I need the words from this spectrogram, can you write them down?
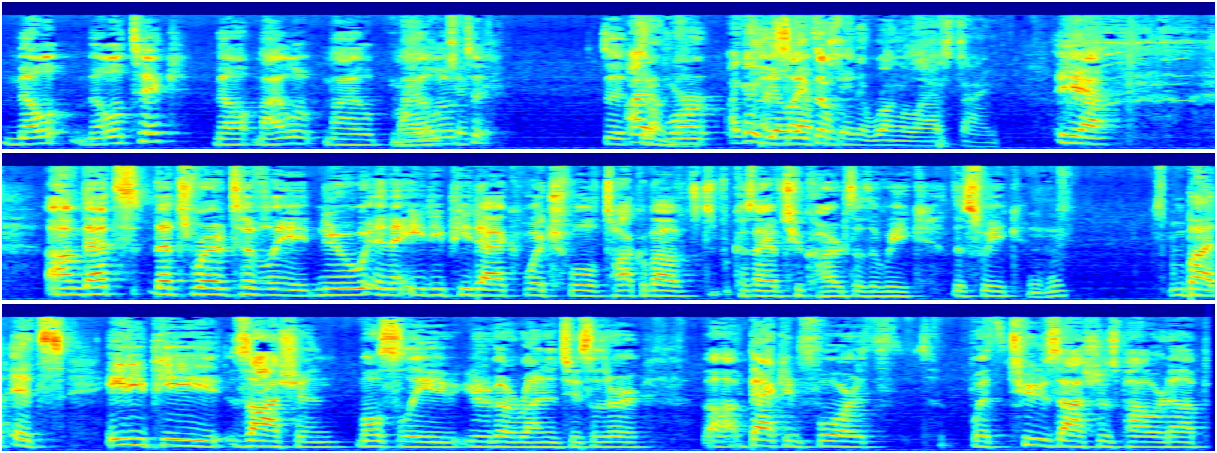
Mil Milotic, Mil Milo Milo Milotic? Milotic. The, I don't know. I got yelled like at for the- saying it wrong the last time. Yeah. Um, that's that's relatively new in an ADP deck, which we'll talk about because I have two cards of the week this week. Mm-hmm. But it's ADP Zacian mostly you're going to run into, so they're uh, back and forth with two Zacians powered up,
